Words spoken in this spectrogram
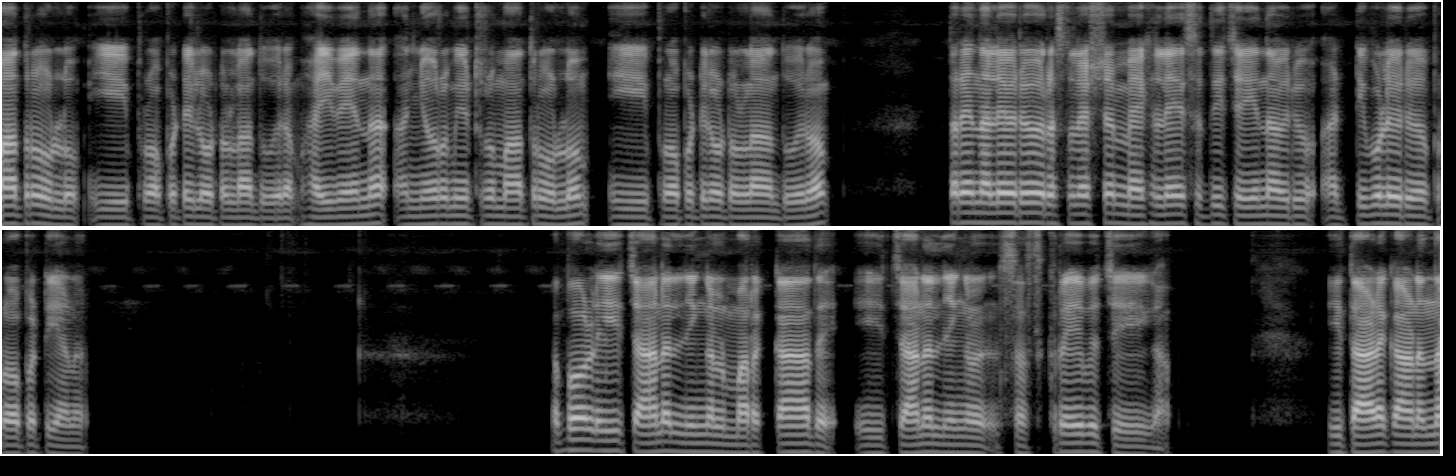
മാത്രമേ ഉള്ളൂ ഈ പ്രോപ്പർട്ടിയിലോട്ടുള്ള ദൂരം. ഹൈവേന്ന് അഞ്ഞൂറ് മീറ്റർ മാത്രമേ ഉള്ളൂ ഈ പ്രോപ്പർട്ടിയിലോട്ടുള്ള ദൂരം. ഇത്രയും നല്ലൊരു റെസലേഷൻ മേഖലയെ സ്ഥിതി ചെയ്യുന്ന ഒരു അടിപൊളി ഒരു പ്രോപ്പർട്ടിയാണ്. അപ്പോൾ ഈ ചാനൽ നിങ്ങൾ മറക്കാതെ ഈ ചാനൽ നിങ്ങൾ സബ്സ്ക്രൈബ് ചെയ്യുക. ഈ താഴെ കാണുന്ന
